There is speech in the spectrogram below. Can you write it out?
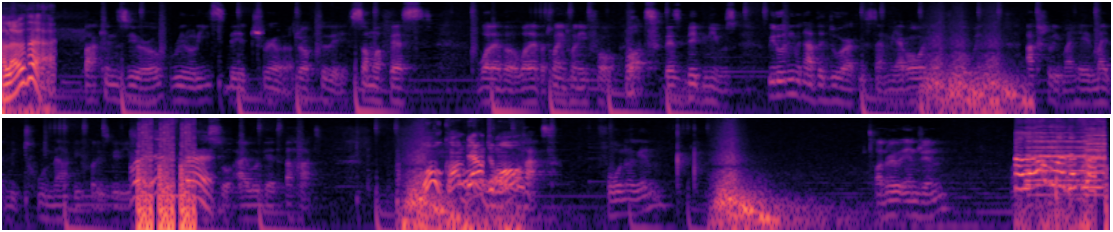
Hello there. Sparking Zero release date trailer dropped today. Summerfest, whatever, whatever, 2024. But there's big news. We don't even have the Durak this time. We have already flowing. Actually, my head might be too nappy for this video. What is that? So I will get a hat. Whoa, calm down, oh, Jamal. Hat. Phone again. Unreal Engine. Hello, motherfucker!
